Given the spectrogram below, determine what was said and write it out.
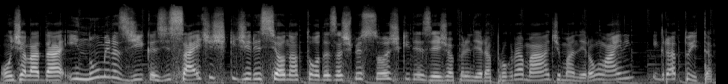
onde ela dá inúmeras dicas e sites que direcionam a todas as pessoas que desejam aprender a programar de maneira online e gratuita.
